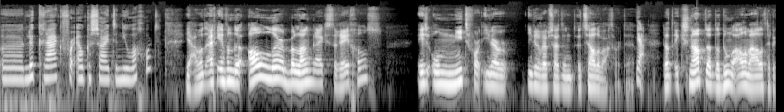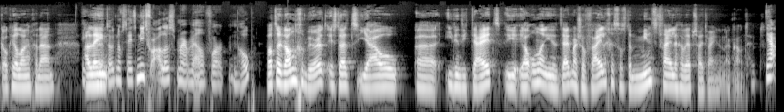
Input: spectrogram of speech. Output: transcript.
eh lukraak voor elke site een nieuw wachtwoord? Ja, want eigenlijk een van de allerbelangrijkste regels is om niet voor ieder iedere website een, hetzelfde wachtwoord te hebben. Ja. Dat, ik snap dat, dat doen we allemaal. Dat heb ik ook heel lang gedaan. Ik Alleen- doe het ook nog steeds niet voor alles, maar wel voor een hoop. Wat er dan gebeurt, is dat jouw eh, identiteit, jouw online identiteit, maar zo veilig is als de minst veilige website waar je een account hebt. Ja.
